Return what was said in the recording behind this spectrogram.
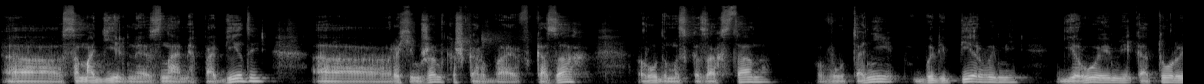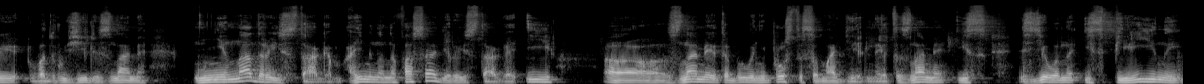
э, самодельное знамя Победы, Рахимжан Кашкарбаев, казах, родом из Казахстана. Вот они были первыми героями, которые водрузили знамя не над Рейстагом, а именно на фасаде Рейстага. И а, знамя это было не просто самодельное, это знамя из, сделано из перины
